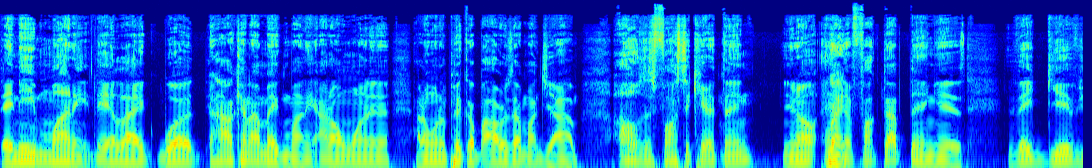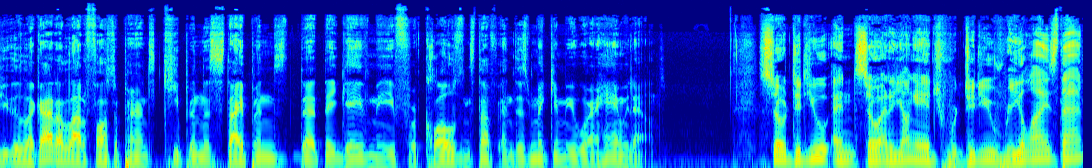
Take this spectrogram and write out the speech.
They need money. They're like, "What? How can I make money? I don't want to. I don't want to pick up hours at my job. Oh, this foster care thing, you know." And Right. the fucked up thing is, they give you like I had a lot of foster parents keeping the stipends that they gave me for clothes and stuff, and just making me wear hand me downs. So did you? And so at a young age, did you realize that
